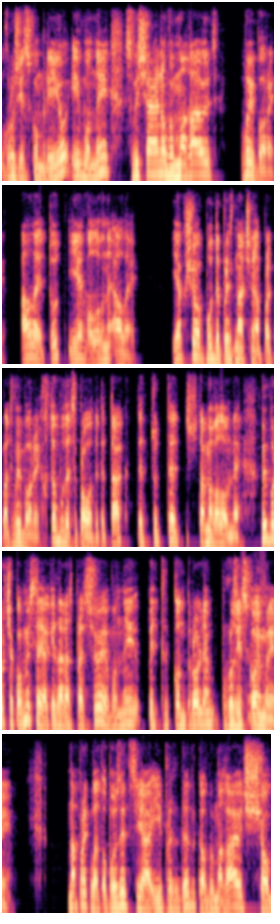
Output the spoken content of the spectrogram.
грузинську мрію, і вони звичайно вимагають вибори. Але тут є головне але. Якщо буде призначено, наприклад, вибори, хто буде це проводити? Так це тут це саме головне. Виборча комісія, яка зараз працює, вони під контролем грузинської мрії. Наприклад, опозиція і президентка вимагають, щоб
